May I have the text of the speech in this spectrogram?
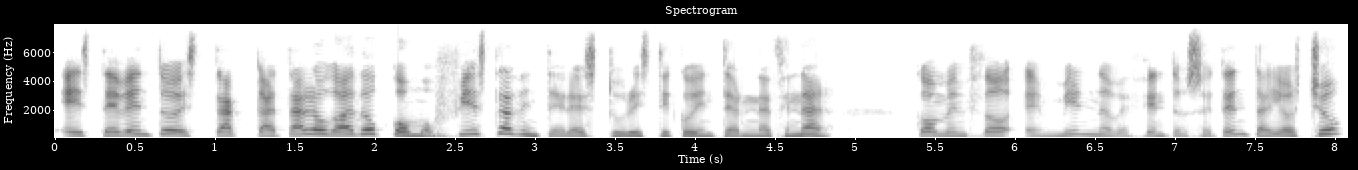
Este evento está catalogado como Fiesta de Interés Turístico Internacional. Comenzó en 1978,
